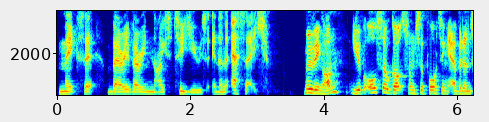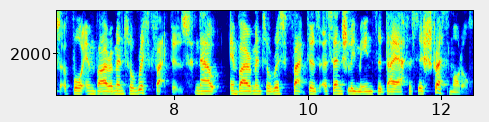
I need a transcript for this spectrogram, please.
makes it very, very nice to use in an essay. Moving on, you've also got some supporting evidence for environmental risk factors. Now, environmental risk factors essentially means the diathesis stress model.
